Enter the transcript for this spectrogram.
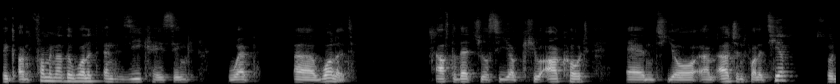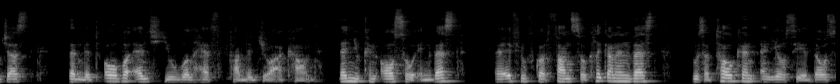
Click on from another wallet and zkSync web uh, wallet. After that, you'll see your QR code and your um, Argent wallet here. So just send it over and you will have funded your account. Then you can also invest if you've got funds. So click on invest, choose a token, and you'll see those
